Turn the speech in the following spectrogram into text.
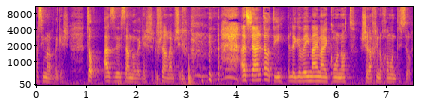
לשים עליו דגש. טוב, אז uh, שמנו דגש, אפשר להמשיך. אז שאלת אותי לגבי מהם העקרונות של החינוך המונטסורי.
